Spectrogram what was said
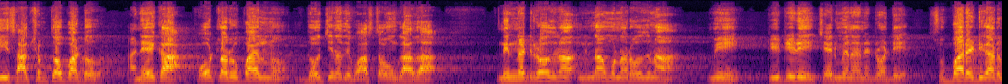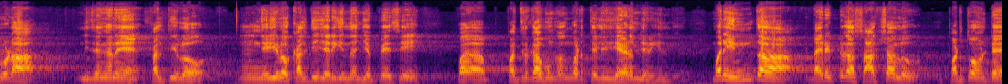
ఈ సాక్ష్యంతో పాటు అనేక కోట్ల రూపాయలను దోచినది వాస్తవం కాదా? నిన్నటి రోజున నిన్న మొన్న రోజున మీ టీటీడీ చైర్మన్ అయినటువంటి సుబ్బారెడ్డి గారు కూడా నిజంగానే కల్తీలో నెయ్యిలో కల్తీ జరిగిందని చెప్పేసి పత్రికాముఖం కూడా తెలియజేయడం జరిగింది. మరి ఇంత డైరెక్ట్గా సాక్ష్యాలు పడుతూ ఉంటే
